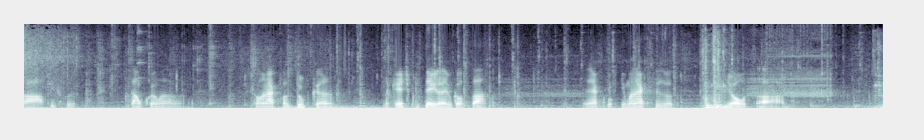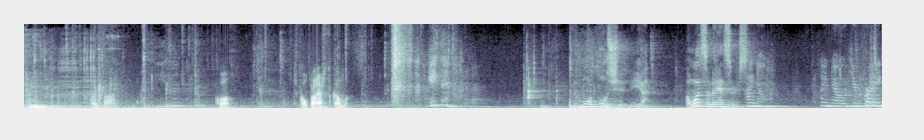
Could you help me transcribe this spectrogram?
А, пиксове. Там кое има, да? Тук има някаква дупка, на къде че потегля да им какво става. Някакво, има някакъв извод. Йо, what's Кой е това? Ко? Ти какво правиш тук, ма? Ethan! No more bullshit, Mia. I want some answers. I know. I know, you're right,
